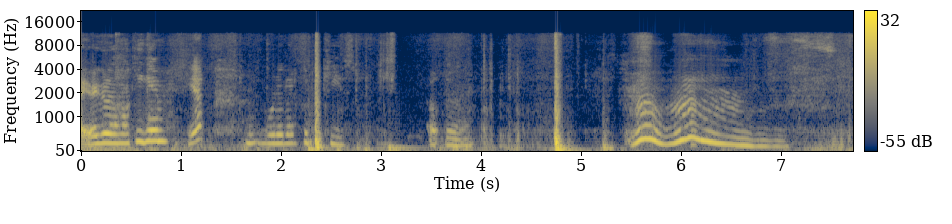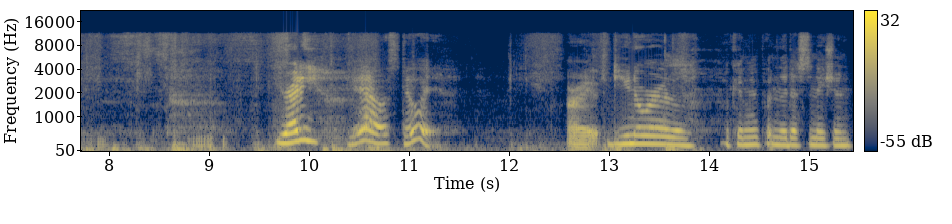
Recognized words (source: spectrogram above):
Alright, ready to go to the hockey game? Yep. Where did I put the keys? Oh, there. You ready? Yeah, let's do it. Alright, do you know where the... Okay, let me put in the destination.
